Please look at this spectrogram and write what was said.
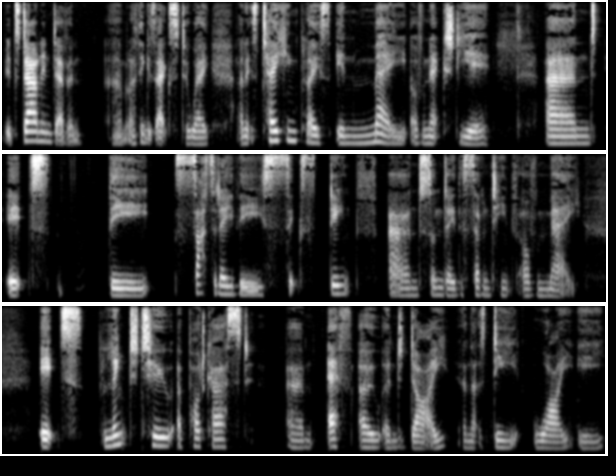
it's down in Devon, um, and I think it's Exeter Way, and it's taking place in May of next year, and it's the Saturday the 16th and Sunday the 17th of May. It's linked to a podcast, um, F-O and Die, and that's D-Y-E.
